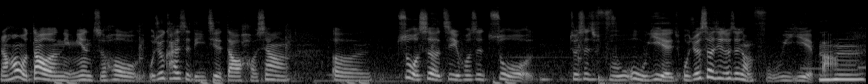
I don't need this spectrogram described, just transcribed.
然后我到了里面之后，我就开始理解到，好像呃做设计或是做就是服务业，我觉得设计就是一种服务业吧。嗯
